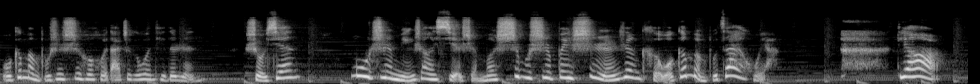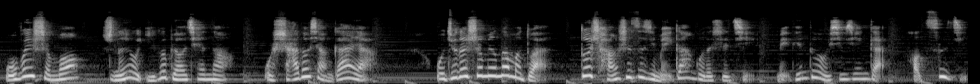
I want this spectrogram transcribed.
我根本不是适合回答这个问题的人。首先，墓志铭上写什么，是不是被世人认可，我根本不在乎呀。第二，我为什么只能有一个标签呢？我啥都想干呀，我觉得生命那么短，多尝试自己没干过的事情，每天都有新鲜感，好刺激。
